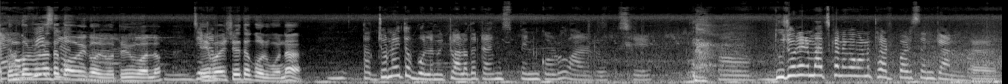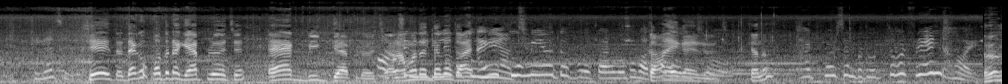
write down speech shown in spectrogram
এখন হ্যাঁ, করব না তো কবে করব? তুমি বলো। এই বয়সে তো করব না? তার জন্যই তো বললাম একটু আলাদা টাইম স্পেন্ড করো আর হচ্ছে দুজনের মাঝখানে কখনো থার্ড পার্সনকে আনবা? হ্যাঁ। ঠিক আছে? সেই তো দেখো কতটা গ্যাপ রয়েছে এক বিগ গ্যাপ রয়েছে। আর আমাদের দেখো গায়ে। তুমিও তো বোকার মতো কথা গায়ে গায়ে রয়েছে। কেন? থার্ড পার্সন কথা তো তোমার ফ্রেন্ড হয়। রঙ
